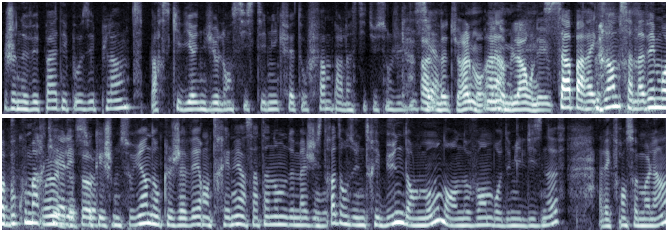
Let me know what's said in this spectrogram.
je ne vais pas déposer plainte parce qu'il y a une violence systémique faite aux femmes par l'institution judiciaire. Ah, naturellement. Non, mais là, on est... Ça, par exemple, ça m'avait moi beaucoup marqué à l'époque. Et je me souviens donc que j'avais entraîné un certain nombre de magistrats dans une tribune dans Le Monde en novembre 2019 avec François Molins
